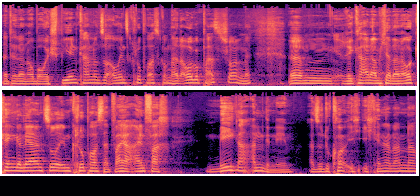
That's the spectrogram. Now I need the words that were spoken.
dass er dann auch bei euch spielen kann und so auch ins Clubhaus kommt. Hat auch gepasst schon. Ne? Ähm, Ricardo habe ich ja dann auch kennengelernt, so im Clubhaus. Das war ja einfach mega angenehm. Also du komm, ich, ich kenne ja dann da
